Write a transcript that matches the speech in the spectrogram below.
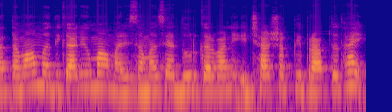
આ તમામ અધિકારીઓમાં અમારી સમસ્યા દૂર કરવાની ઈચ્છા શક્તિ પ્રાપ્ત થાય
